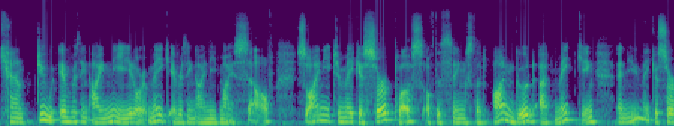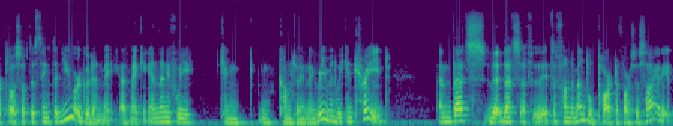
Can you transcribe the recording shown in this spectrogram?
can't do everything I need or make everything I need myself. So I need to make a surplus of the things that I'm good at making, and you make a surplus of the things that you are good at, make, at making. And then if we can come to an agreement, we can trade and that's, that, that's a, it's a fundamental part of our society.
